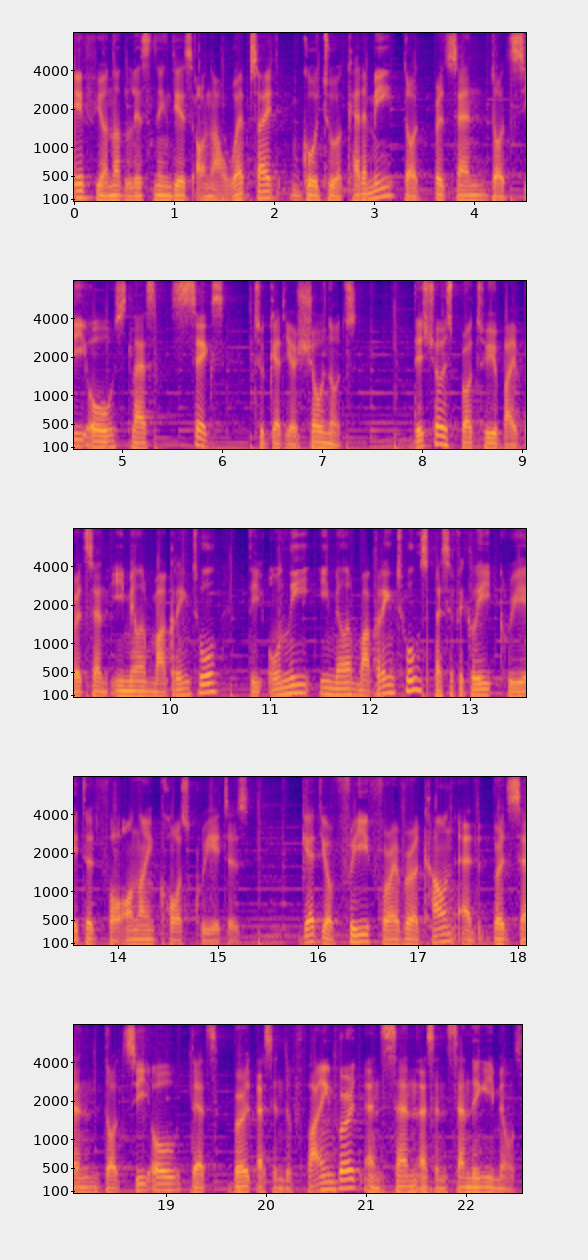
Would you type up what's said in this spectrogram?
If you're not listening this on our website, go to academy.birdsend.co slash 6 to get your show notes. This show is brought to you by BirdSend Email Marketing Tool, the only email marketing tool specifically created for online course creators. Get your free forever account at birdsend.co, that's bird as in the flying bird and send as in sending emails.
